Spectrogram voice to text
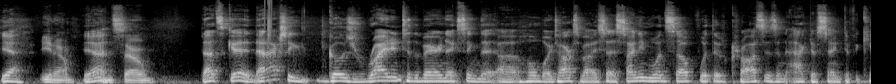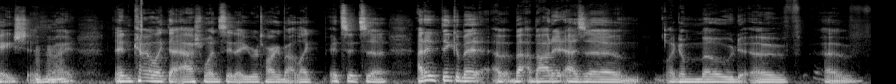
yeah, You know, Yeah. and so That's good. That actually goes right into the very next thing that uh, Homeboy talks about. He says signing oneself with the cross is an act of sanctification, Mm-hmm. right? And kind of like that Ash Wednesday that you were talking about. Like it's it's a. I didn't think about about it as a like a mode of of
